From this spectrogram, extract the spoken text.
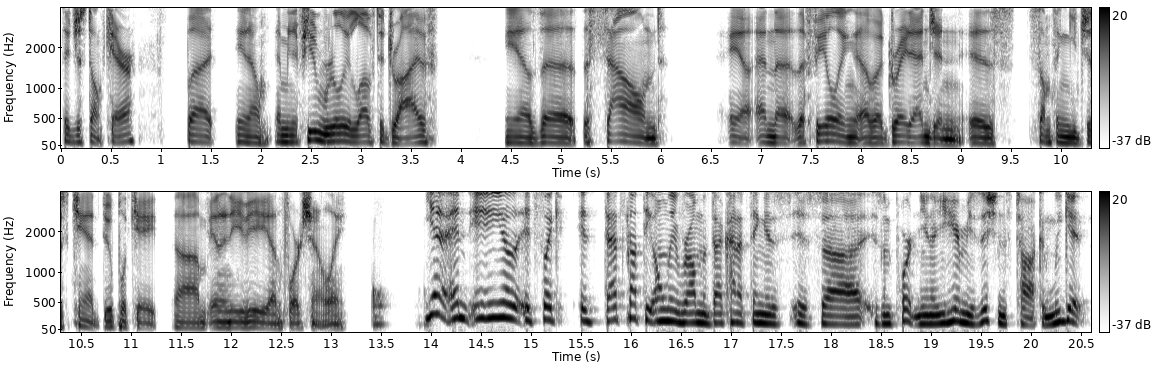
they just don't care. But you know, I mean, if you really love to drive, you know the the sound you know, and the the feeling of a great engine is something you just can't duplicate um, in an EV, unfortunately. Yeah, and, and you know, it's like it, that's not the only realm that that kind of thing is is uh, is important. You know, you hear musicians talk, and we get,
